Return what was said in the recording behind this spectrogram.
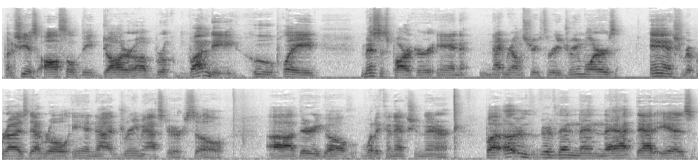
but she is also the daughter of Brooke Bundy, who played Mrs. Parker in Nightmare on Elm Street 3 Dream Warriors, and she reprised that role in uh, Dream Master. So uh, there you go. What a connection there. But other than, than that, that is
